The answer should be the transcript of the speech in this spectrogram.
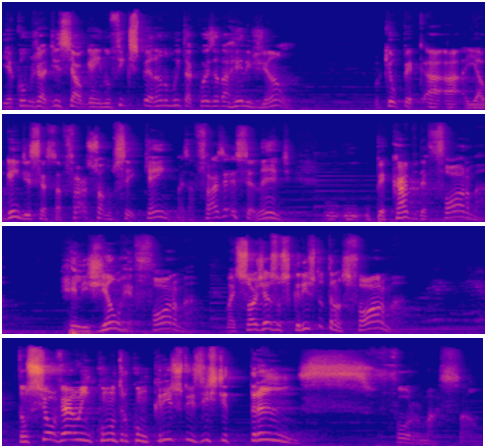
e é como já disse alguém, não fique esperando muita coisa da religião. Porque o pe... e alguém disse essa frase, só não sei quem, mas a frase é excelente. O, o, o pecado deforma, religião reforma, mas só Jesus Cristo transforma. Então, se houver um encontro com Cristo, existe transformação.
